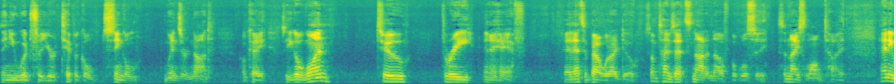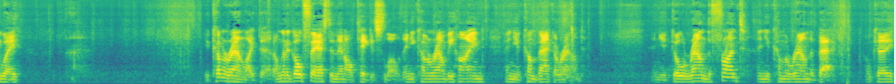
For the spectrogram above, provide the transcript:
than you would for your typical single Windsor knot. Okay, so you go one, two, three and a half. Okay, that's about what I do. Sometimes that's not enough, but we'll see. It's a nice long tie. Anyway, you come around like that. I'm going to go fast and then I'll take it slow. Then you come around behind and you come back around and you go around the front and you come around the back. Okay?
